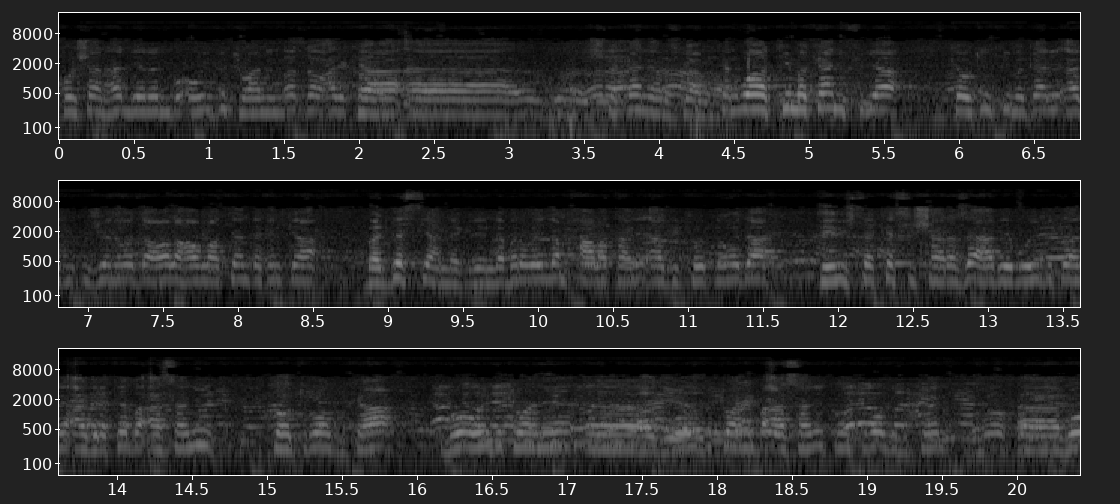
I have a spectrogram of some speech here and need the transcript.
خوشان هەر لێرن بۆ ئەوەی بتوانن آه، شتەکانی ڕزگار بکەن آه. وە تیمەکانی فیا کەوتن تیمەکانی ئاگی آه، کوژێنەوە داوا ولا هاوڵاتیان دەکەن کە بەردەستیان نەکرێن لەبەرەوەی لەم حاڵەتانی ئاگرکەوتنەوەدا پێویستە کەسی شارەزا هەبێ بۆی بتوانێت ئاگرەکە بە ئاسانی کۆنتترۆل بک بۆ ئەوی بتوانێت بتوانین بە ئاسانی کۆنتترۆل بکەن بۆ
